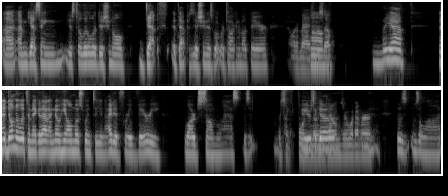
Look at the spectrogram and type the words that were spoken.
uh, I'm guessing just a little additional depth at that position is what we're talking about there. I would imagine Um, so. But yeah, and I don't know what to make of that. I know he almost went to United for a very large sum last. Was it It was like 40 years ago? pounds or whatever. Yeah, it was it was a lot.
